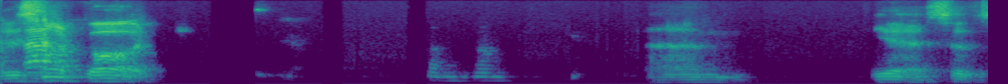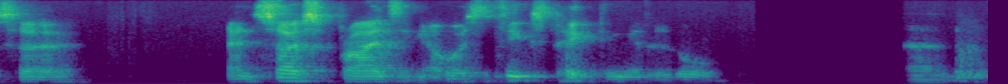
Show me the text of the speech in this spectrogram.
It's not God. Um, yeah, so so and so surprising. I wasn't expecting it at all. Um,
